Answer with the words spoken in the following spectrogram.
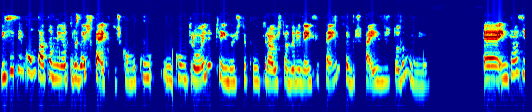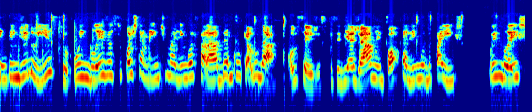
Isso sem contar também outros aspectos, como o controle que a indústria cultural estadunidense tem sobre os países de todo o mundo. É, então, assim, entendido isso, o inglês é supostamente uma língua falada em qualquer lugar. Ou seja, se você viajar, não importa a língua do país, o inglês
